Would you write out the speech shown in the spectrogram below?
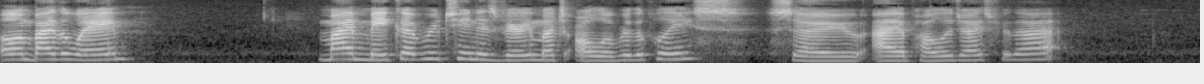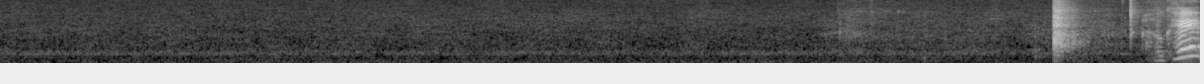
Oh, and by the way, my makeup routine is very much all over the place. So I apologize for that. Okay,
